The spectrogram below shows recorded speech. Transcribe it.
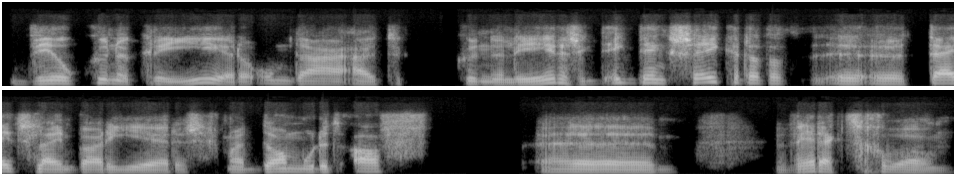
wil kunnen creëren om daaruit te kunnen leren. Dus ik, ik denk zeker dat dat tijdslijnbarrière, zeg maar, dan moet het af, werkt gewoon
